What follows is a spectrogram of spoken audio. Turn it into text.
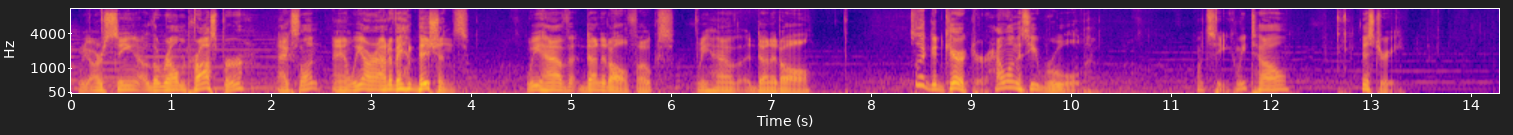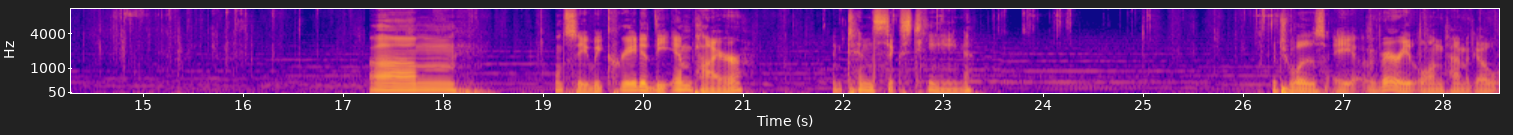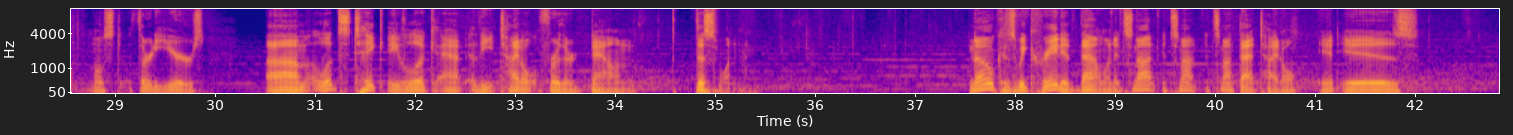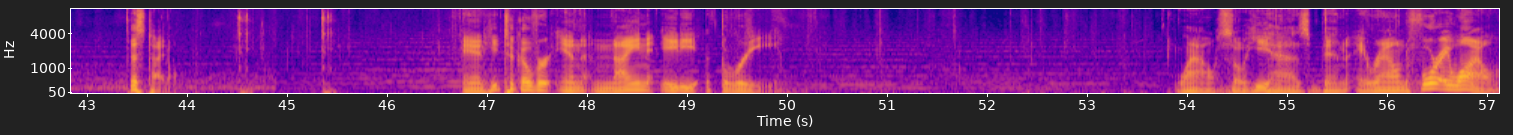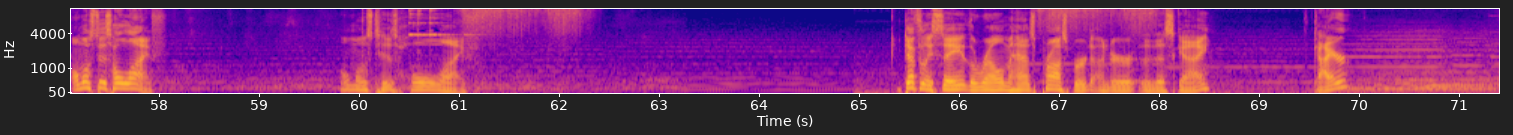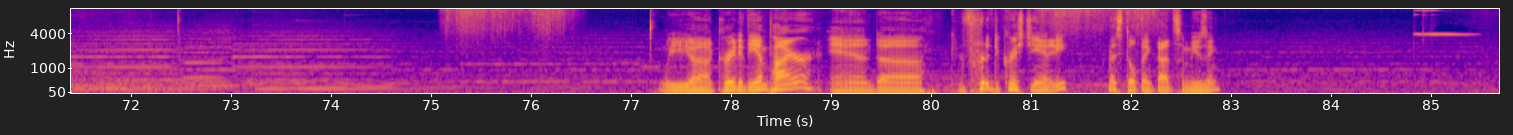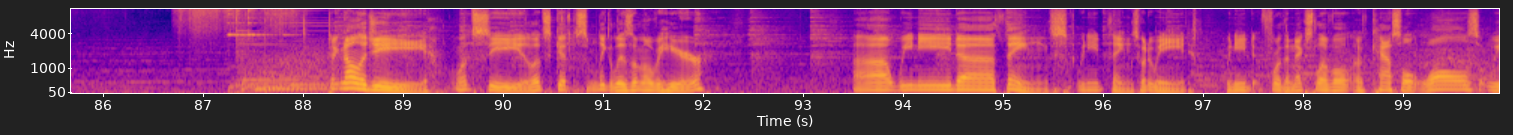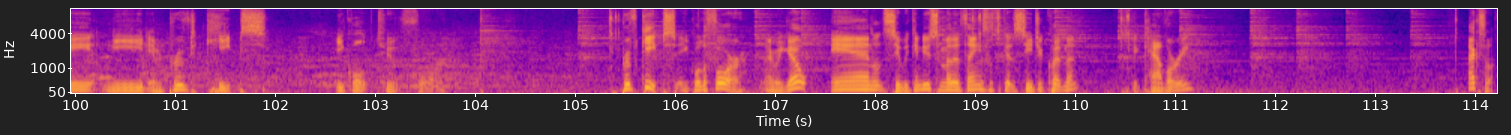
We are seeing the realm prosper. Excellent. And we are out of ambitions. We have done it all, folks. We have done it all. This is a good character. How long has he ruled? Let's see. Can we tell? History. Um, let's see. We created the Empire in 1016, which was a very long time ago, almost 30 years. Um, let's take a look at the title further down. This one. No, because we created that one. It's not. It's not. It's not that title. It is this title. And he took over in 983. Wow, so he has been around for a while, almost his whole life almost his whole life. Definitely say the realm has prospered under this guy. Geyer? We uh, created the empire and uh, converted to Christianity. I still think that's amusing. Technology. Let's see. Let's get some legalism over here. Uh, we need uh, things. We need things. What do we need? We need, for the next level of castle walls, we need improved keeps equal to 4. Improved keeps equal to 4. There we go. And let's see. We can do some other things. Let's get siege equipment. Let's get cavalry. Excellent.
